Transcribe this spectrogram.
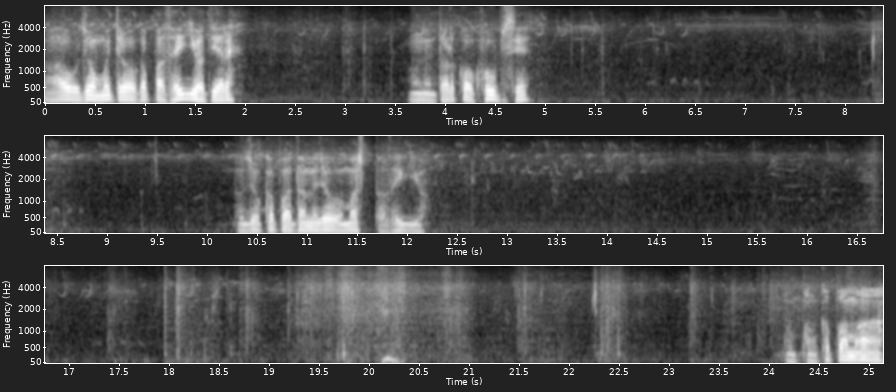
આવું જો મિત્રો, કપા થઈ ગયો અત્યારે. અને તડકો ખૂબ છે. જો કપા તમે જોવો, મસ્ત થઈ ગયો. પણ કપામાં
